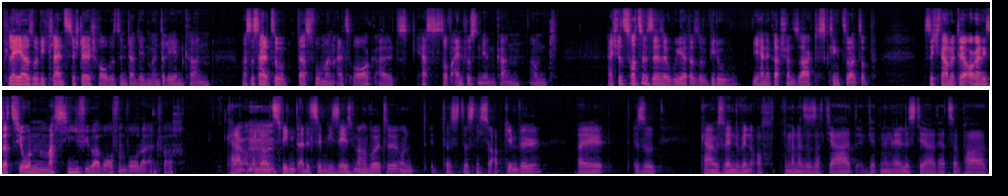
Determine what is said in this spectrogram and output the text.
Player so die kleinste Stellschraube sind, an denen man drehen kann. Das ist halt so das, wo man als Org als erstes auf Einfluss nehmen kann. Und ich finde es trotzdem sehr, sehr weird. Also, wie du, wie Henne gerade schon sagt, es klingt so, als ob sich da mit der Organisation massiv überworfen wurde, einfach. Keine Ahnung, ob man mhm. da zwingend alles irgendwie selbst machen wollte und das, das nicht so abgeben will. Weil, also, keine Ahnung, wenn du, wenn auch, wenn man dann so sagt, ja, wir hatten einen Alice, der, der hat so ein paar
